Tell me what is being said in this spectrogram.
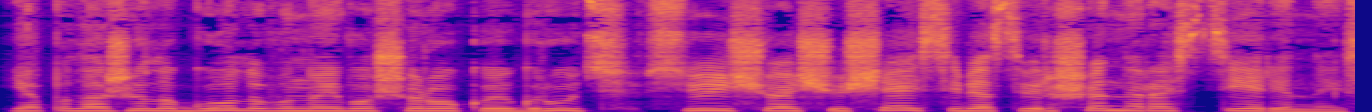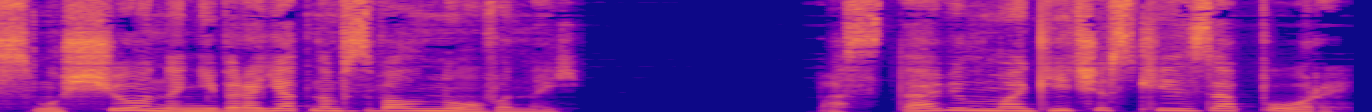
Я положила голову на его широкую грудь, все еще ощущая себя совершенно растерянной, смущенной, невероятно взволнованной. Поставил магические запоры.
